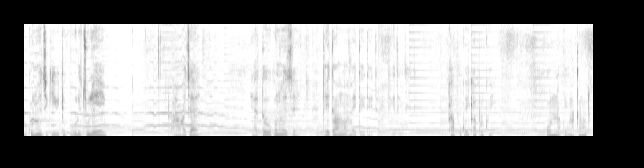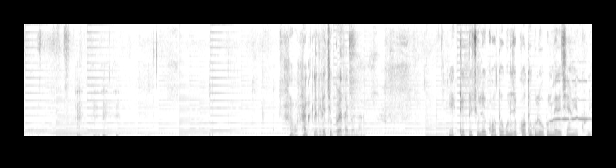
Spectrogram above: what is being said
উকুন হয়েছে কি? একটু পুরো চুলে। ভাবা যায় এত উগুন হয়েছে এই তো মাম্মা এই তো এই তো। কাপড় কই কাপড় কই উন না কই মা তোমার ওর না গেলে দিলে চুপ করে থাকবে না একটু একটু চুলে কত গুনেছে কতগুলো উকুন মেরেছি আমি এক্ষুনি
